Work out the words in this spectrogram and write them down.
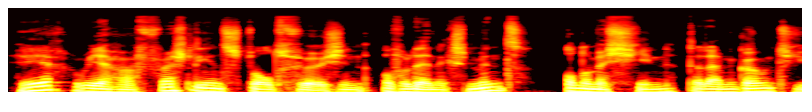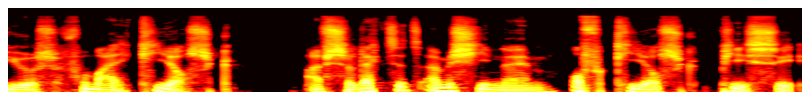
Here we have a freshly installed version of Linux Mint on the machine that I'm going to use for my kiosk. I've selected a machine name of kiosk PC.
